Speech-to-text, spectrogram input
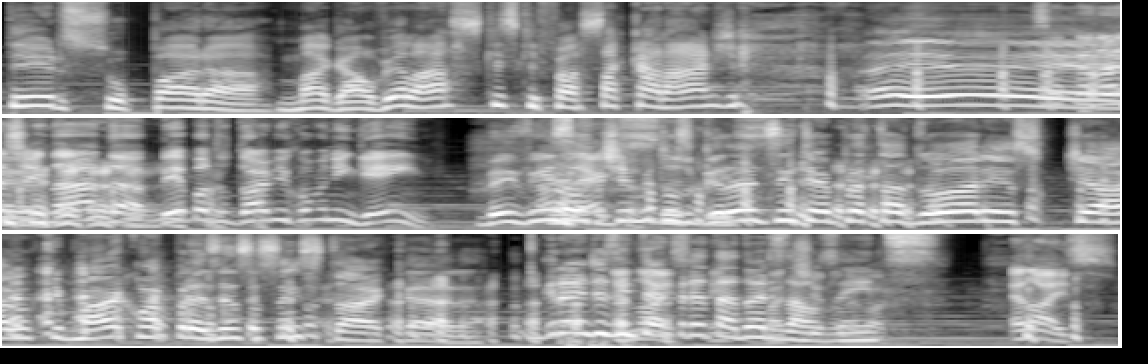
terço para Magal Velasquez, que faz sacanagem. Aê! Sacanagem nada, bêbado dorme como ninguém. Bem-vindo ao time dos grandes interpretadores, Thiago, que marcam a presença sem estar, cara. Grandes É nóis, interpretadores no ausentes. É nóis.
